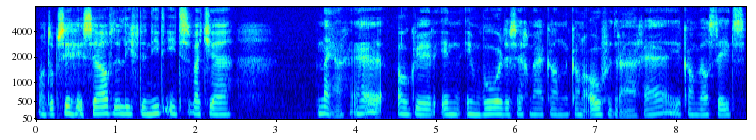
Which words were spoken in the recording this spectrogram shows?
Want op zich is zelfliefde niet iets wat je, nou ja, hè, ook weer in, in woorden zeg maar kan, kan overdragen. Hè. Je kan wel steeds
